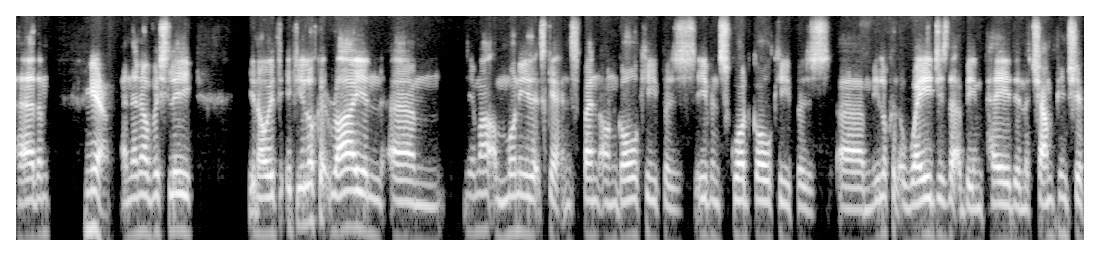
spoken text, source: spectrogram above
prepare them. Yeah. And then obviously, you know, if if you look at Ryan, um, the amount of money that's getting spent on goalkeepers, even squad goalkeepers, um, you look at the wages that are being paid in the championship,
